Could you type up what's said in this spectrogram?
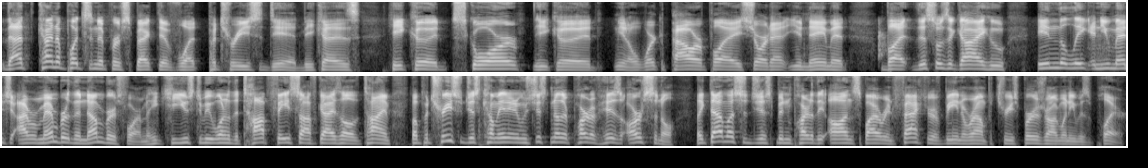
that kind of puts into perspective what Patrice did because he could score, he could, you know, work a power play, shorthand, you name it. But this was a guy who in the league, and you mentioned, I remember the numbers for him. He, he used to be one of the top face-off guys all the time, but Patrice would just come in and it was just another part of his arsenal. Like that must have just been part of the awe-inspiring factor of being around Patrice Bergeron when he was a player.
